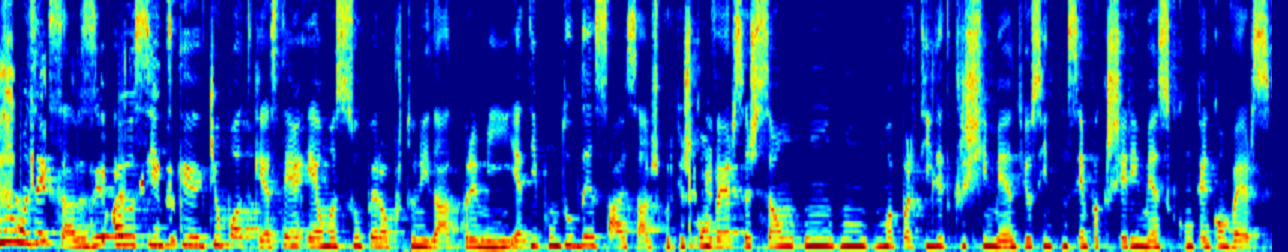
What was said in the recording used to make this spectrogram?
não, mas é que sabes, eu, eu sinto que, que o podcast é, é uma super oportunidade para mim, é tipo um tubo de ensaio, sabes? Porque as conversas são um, um, uma partilha de crescimento e eu sinto-me sempre a crescer imenso com quem converso.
